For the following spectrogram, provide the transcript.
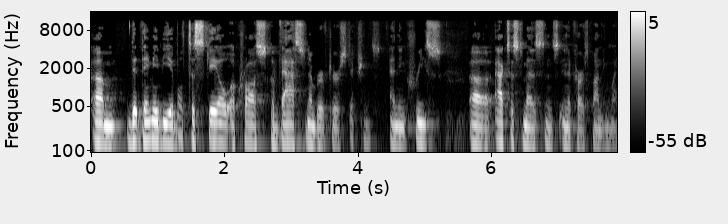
um, that they may be able to scale across a vast number of jurisdictions and increase uh, access to medicines in a corresponding way.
